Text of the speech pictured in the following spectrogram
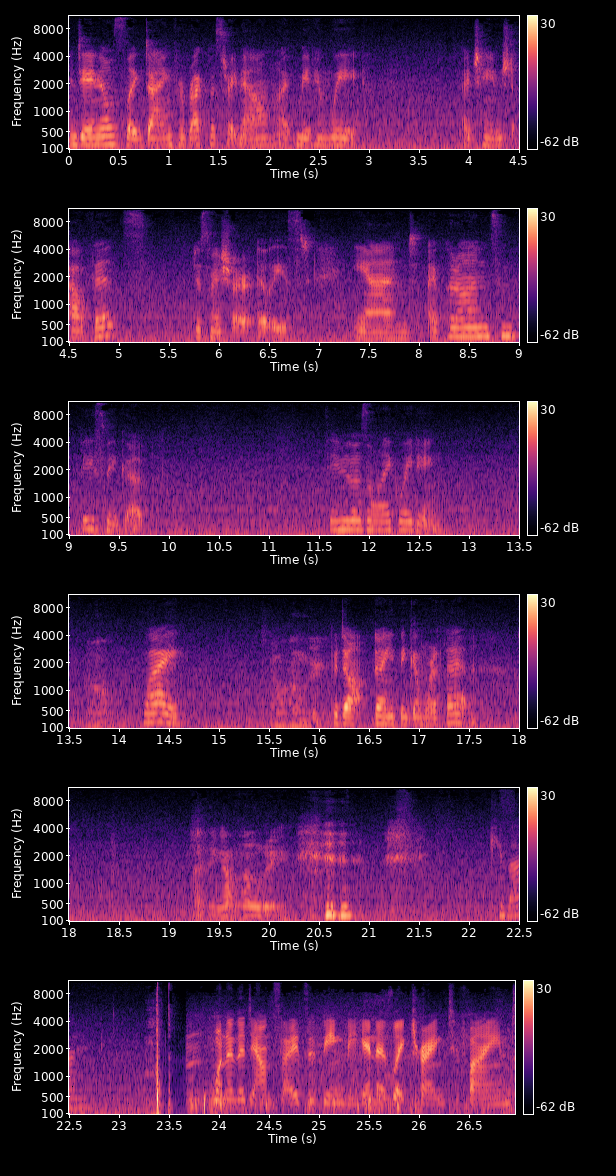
And Daniel's like dying for breakfast right now. I've made him wait. I changed outfits, just my shirt at least. And I put on some face makeup. Daniel doesn't like waiting. Oh, Why? So hungry. But don't don't you think I'm worth it? I think I'm hungry. Okay, bye. One of the downsides of being vegan is like trying to find,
